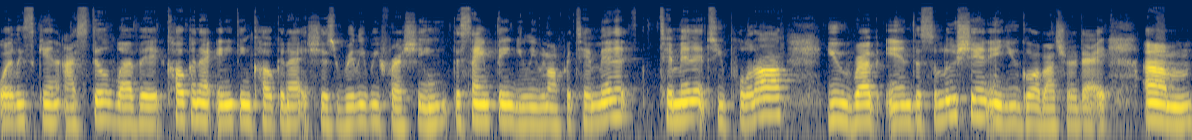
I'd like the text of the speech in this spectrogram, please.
oily skin, I still love it. Coconut, anything coconut, it's just really refreshing. The same thing, you leave it on for 10 minutes. 10 minutes, you pull it off, you rub in the solution, and you go about your day. Um,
